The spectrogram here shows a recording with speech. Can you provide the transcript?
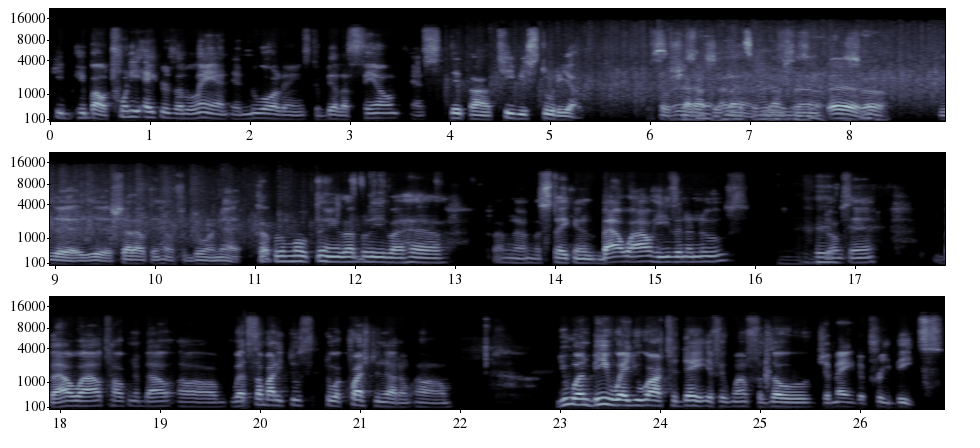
he, he bought 20 acres of land in New Orleans to build a film and sti- uh, TV studio. So shout out to Shout him. out to you know what I'm saying? him. Yeah. Sure. Yeah, yeah. Shout out to him for doing that. A couple of more things I believe I have, if I'm not mistaken. Bow Wow, he's in the news. You know what I'm saying? Bow Wow talking about um, well, somebody threw, threw a question at him. Um, you wouldn't be where you are today if it weren't for those Jermaine Dupri beats.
